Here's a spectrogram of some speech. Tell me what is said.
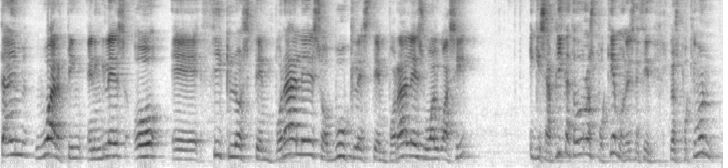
time warping en inglés o eh, ciclos temporales o bucles temporales o algo así. Y que se aplica a todos los Pokémon. Es decir, los Pokémon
